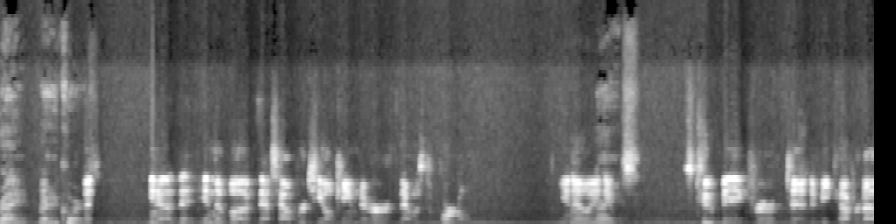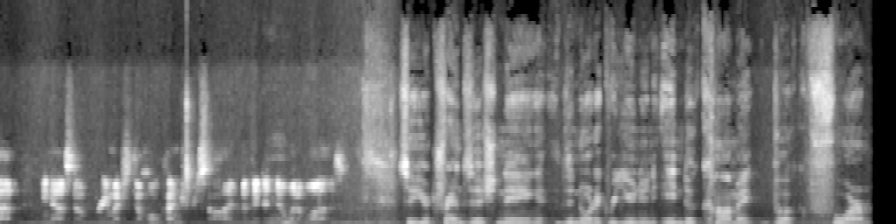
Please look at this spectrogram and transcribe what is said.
right, right. Of course. But you know, in the book, that's how Bertil came to Earth. That was the portal. You know, oh, nice. Was too big for to, to be covered up. You know, so pretty much the whole country saw it, but they didn't know what it was. So you're transitioning the Nordic reunion into comic book form.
